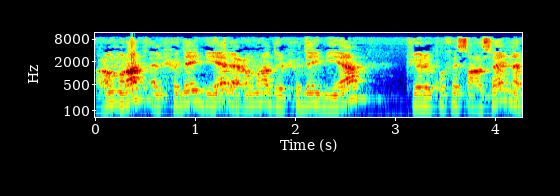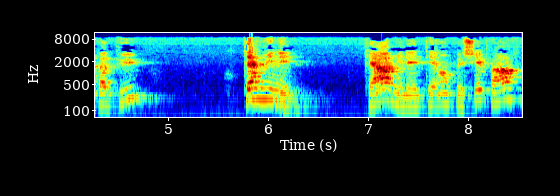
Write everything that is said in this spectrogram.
Umrat Al-Hudaybiya, la de Al-Hudaybiya que le professeur Hassan n'a pas pu terminer car il a été empêché par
